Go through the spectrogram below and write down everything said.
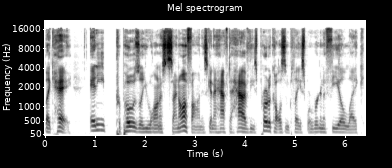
like, hey, any proposal you want us to sign off on is going to have to have these protocols in place where we're going to feel like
